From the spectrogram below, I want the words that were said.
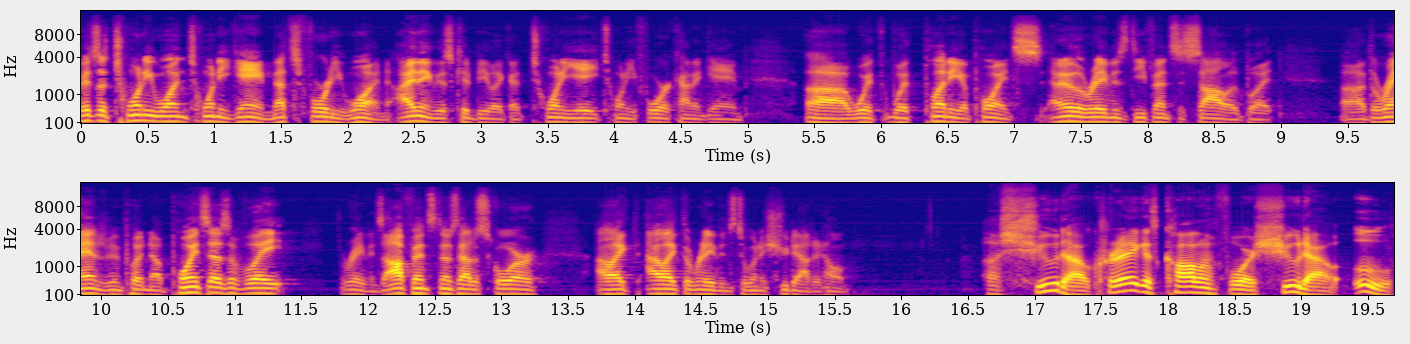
if it's a 21-20 game, that's 41. I think this could be like a 28-24 kind of game uh, with with plenty of points. I know the Ravens defense is solid, but uh, the Rams have been putting up points as of late. The Ravens offense knows how to score. I like I like the Ravens to win a shootout at home. A shootout. Craig is calling for a shootout. Ooh.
